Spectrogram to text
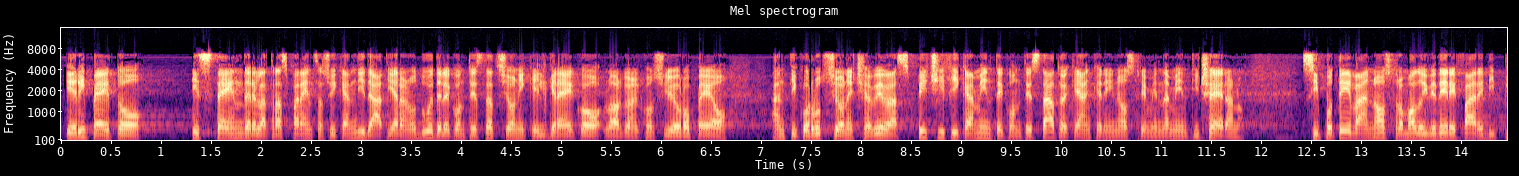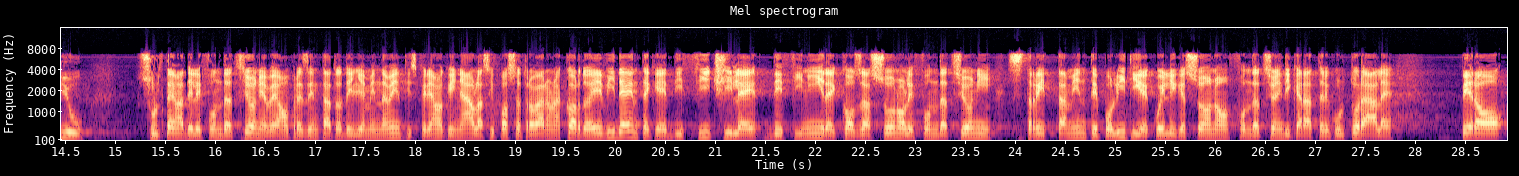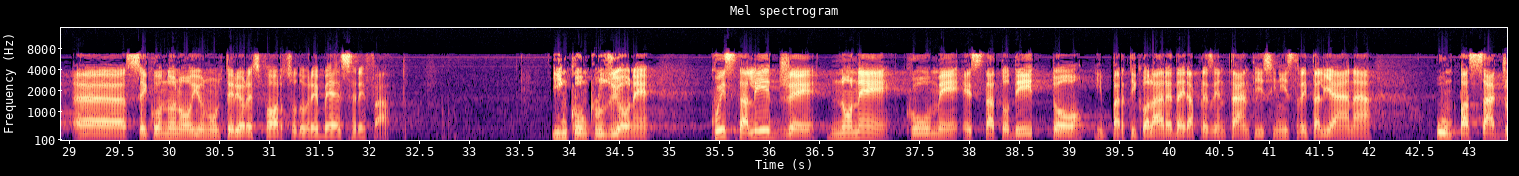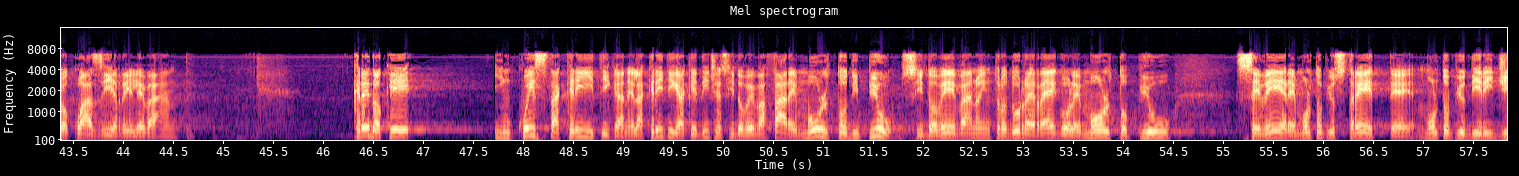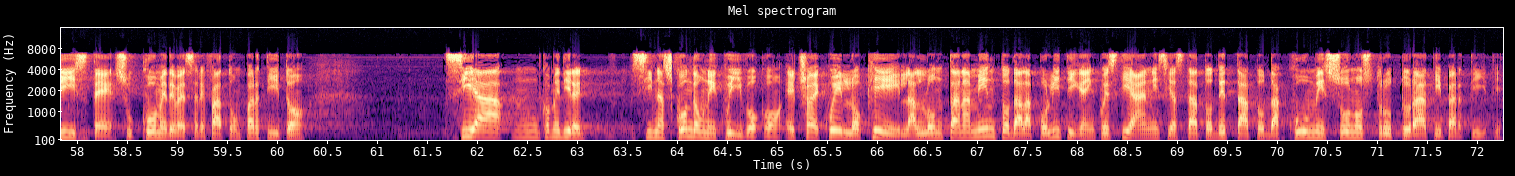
e, ripeto, estendere la trasparenza sui candidati. Erano due delle contestazioni che il Greco, l'organo del Consiglio europeo anticorruzione, ci aveva specificamente contestato e che anche nei nostri emendamenti c'erano. Si poteva, a nostro modo di vedere, fare di più sul tema delle fondazioni, avevamo presentato degli emendamenti, speriamo che in aula si possa trovare un accordo. È evidente che è difficile definire cosa sono le fondazioni strettamente politiche e quelle che sono fondazioni di carattere culturale, però eh, secondo noi un ulteriore sforzo dovrebbe essere fatto. In conclusione, questa legge non è, come è stato detto in particolare dai rappresentanti di sinistra italiana, un passaggio quasi irrilevante. Credo che in questa critica, nella critica che dice si doveva fare molto di più, si dovevano introdurre regole molto più severe, molto più strette, molto più dirigiste su come deve essere fatto un partito, sia, mm, come dire, si nasconda un equivoco, e cioè quello che l'allontanamento dalla politica in questi anni sia stato dettato da come sono strutturati i partiti.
